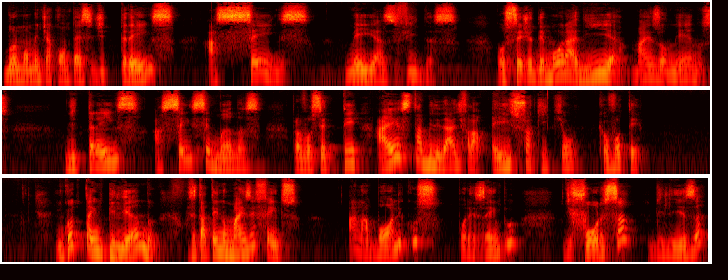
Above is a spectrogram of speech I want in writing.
normalmente acontece de 3 a 6 meias vidas. Ou seja, demoraria mais ou menos de 3 a 6 semanas para você ter a estabilidade de falar, é isso aqui que eu, que eu vou ter. Enquanto está empilhando, você está tendo mais efeitos anabólicos, por exemplo, de força, beleza,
